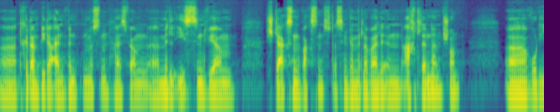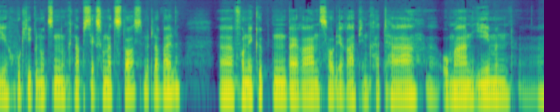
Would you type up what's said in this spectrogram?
äh, Drittanbieter einbinden müssen. Heißt, wir haben äh, Middle East sind wir am stärksten wachsend. Das sind wir mittlerweile in acht Ländern schon, äh, wo die Hutli benutzen, knapp 600 Stores mittlerweile. Äh, von Ägypten, Bahrain, Saudi-Arabien, Katar, äh, Oman, Jemen, äh,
